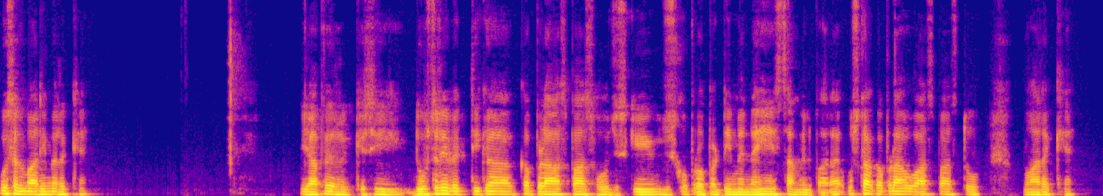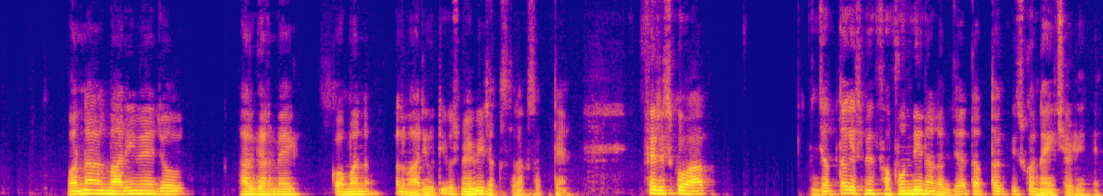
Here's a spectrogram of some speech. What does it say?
उस अलमारी में रखें। या फिर किसी दूसरे व्यक्ति का कपड़ा आसपास हो जिसकी, जिसको प्रॉपर्टी में नहीं हिस्सा मिल पा रहा है, उसका कपड़ा हो आसपास तो वहाँ रखें। वरना अलमारी में जो हर घर में कॉमन अलमारी होती है, उसमें भी रख रख सकते हैं। फिर इसको आप, जब तक इसमें फफूंदी ना लग जाए, तब तक इसको नहीं छेड़ेंगे।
